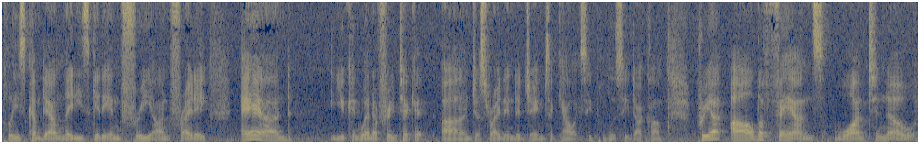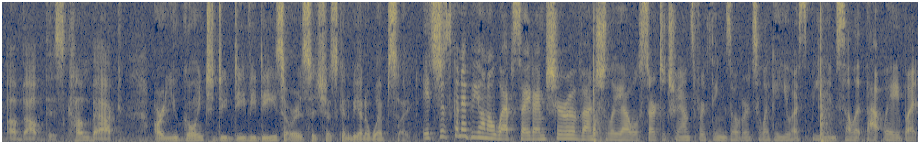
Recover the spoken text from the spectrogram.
please come down. Ladies get in free on Friday, and you can win a free ticket. Uh, just write into James at galaxypublicity.com. Priya, all the fans want to know about this comeback. Are you going to do DVDs or is it just going to be on a website? It's just going to be on a website. I'm sure eventually I will start to transfer things over to like a USB and sell it that way. But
